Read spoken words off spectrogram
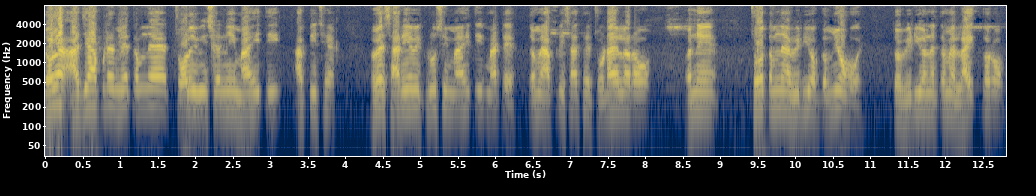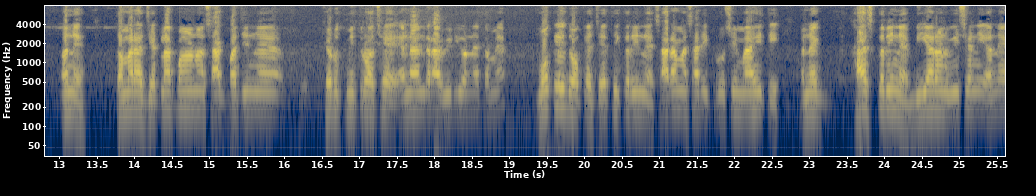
તો હવે આજે આપણે મેં તમને ચોળી વિશેની માહિતી આપી છે. હવે સારી એવી કૃષિ માહિતી માટે તમે આપણી સાથે જોડાયેલા રહો અને જો તમને આ વીડિયો ગમ્યો હોય તો વિડીયોને તમે લાઈક કરો અને તમારા જેટલા પણ શાકભાજીને ખેડૂત મિત્રો છે, એના અંદર આ વિડીયોને તમે મોકલી દો કે જેથી કરીને સારામાં સારી કૃષિ માહિતી અને ખાસ કરીને બિયારણ વિશેની અને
